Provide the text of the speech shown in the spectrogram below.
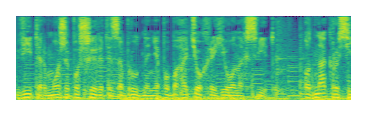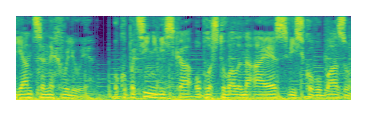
Вітер може поширити забруднення по багатьох регіонах світу. Однак росіян це не хвилює. Окупаційні війська облаштували на АЕС військову базу,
